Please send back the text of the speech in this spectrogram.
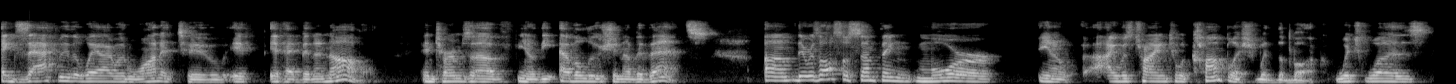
exactly the way I would want it to if it had been a novel in terms of, you know, the evolution of events. Um, there was also something more, you know, I was trying to accomplish with the book, which was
